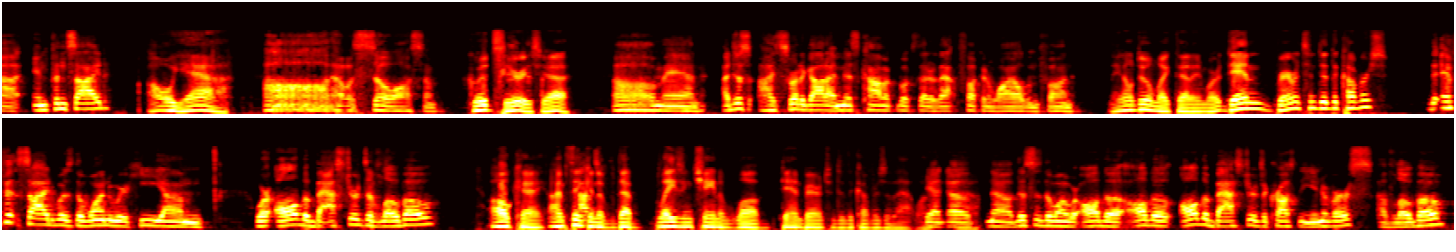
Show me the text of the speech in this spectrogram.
uh, Infanticide. Oh yeah, Oh, that was so awesome. good series. Yeah. Oh man, I just I swear to God, I miss comic books that are that fucking wild and fun. They don't do them like that anymore. Dan Brereton did the covers. The Infanticide was the one where he, um, where all the bastards of Lobo. Okay, I'm thinking That's- of that Blazing Chain of Love. Dan Brereton did the covers of that one. Yeah, no, no, this is the one where all the all the all the bastards across the universe of Lobo.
